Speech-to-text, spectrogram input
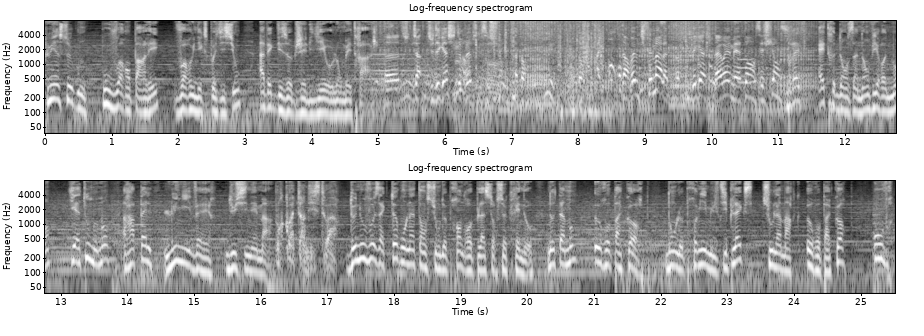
puis un second, pouvoir en parler, voir une exposition avec des objets liés au long métrage. Euh, tu, tiens, tu dégages s'il te plaît parce que c'est chiant. Attends. Attends. Aïe. Tu fais mal là, tu dégages. Bah ouais, mais attends, c'est chiant. Bref, être dans un environnement qui à tout moment rappelle l'univers du cinéma. Pourquoi tant d'histoires? De nouveaux acteurs ont l'intention de prendre place sur ce créneau, notamment EuropaCorp, dont le premier multiplex, sous la marque EuropaCorp, ouvre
